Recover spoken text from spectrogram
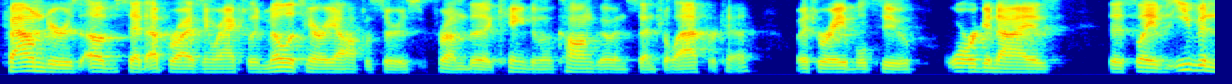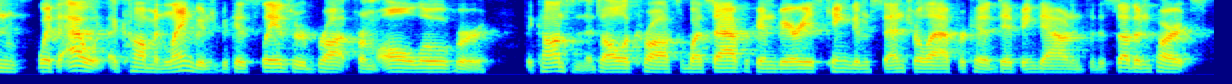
founders of said uprising were actually military officers from the Kingdom of Congo in Central Africa, which were able to organize the slaves even without a common language because slaves were brought from all over the continent, all across West Africa and various kingdoms, Central Africa, dipping down into the southern parts.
